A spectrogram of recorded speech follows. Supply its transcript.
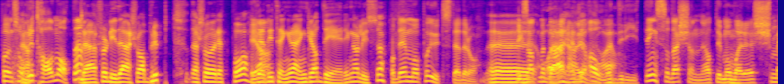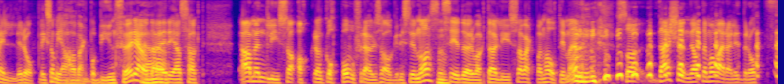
på en sånn Ja. brutal måte. Det er fordi det er så abrupt. Det er så rett på. Ja. Det de trenger, er en gradering av lyset. Og det må på utesteder òg. Eh, Men der er jo alle. Mm. dritings, så der skjønner jeg at du må bare smeller opp, liksom. Jeg har vært på byen før, jeg, og der jeg har sagt ja, men lyset har akkurat gått på, hvorfor er du så aggressiv nå? Mm. Så sier dørvakta lyset har vært på en halvtime. Så der skjønner jeg at det må være litt brått.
